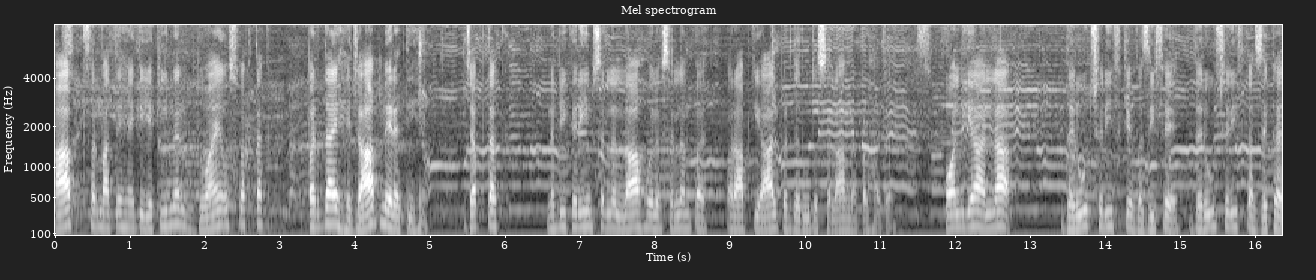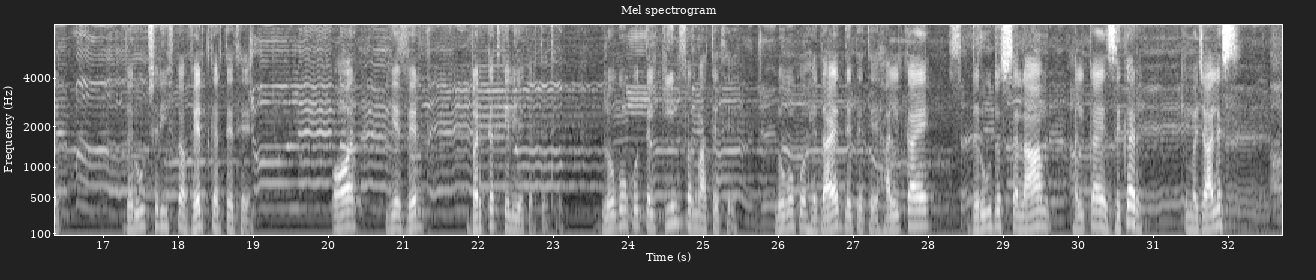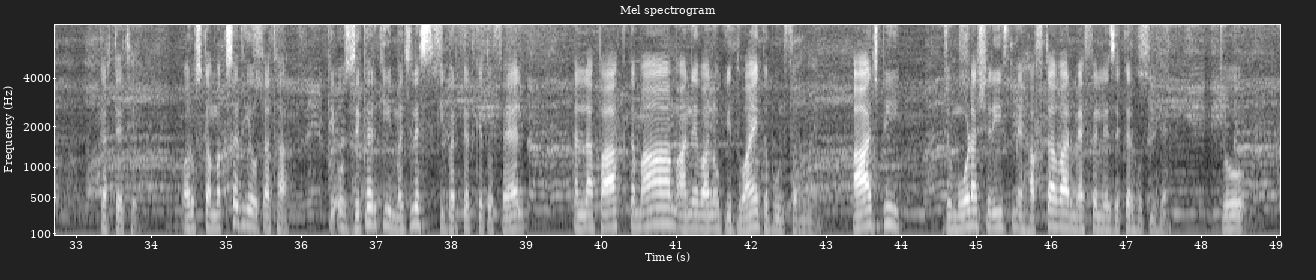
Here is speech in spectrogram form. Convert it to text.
आप फरमाते हैं कि यकीनन दुआएँ उस वक्त तक पर्दा हिजाब में रहती हैं, जब तक नबी करीम सल्लल्लाहु अलैहि वसल्लम पर और आपकी आल पर दरूद सलाम न पढ़ा जाए। औलिया अल्लाह दरूद शरीफ के वजीफ़े, दरूद शरीफ का ज़िक्र, दरूद शरीफ का विरद करते थे और ये विरद बरकत के लिए करते थे। लोगों को तलकीन फरमाते थे, लोगों को हिदायत देते थे। हल्का दरूद सलाम हल्का ज़िक्र की मजालस करते थे और उसका मकसद ये होता था कि उस ज़िक्र की, मजलिस की बरकत के तो फ़ैल अल्लाह पाक तमाम आने वालों की दुआएँ कबूल फरमाए। आज भी जो मोड़ा शरीफ में हफ्तावार महफिल ज़िक्र होती है, जो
